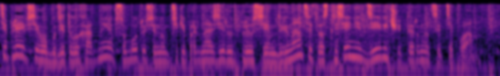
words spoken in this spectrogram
Теплее всего будет в выходные, в субботу синоптики прогнозируют плюс 7-12, в воскресенье 9-14 тепла. problem.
